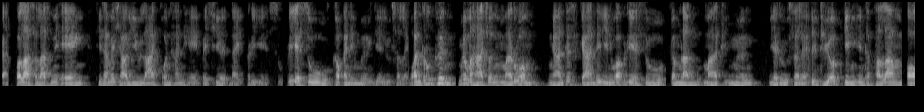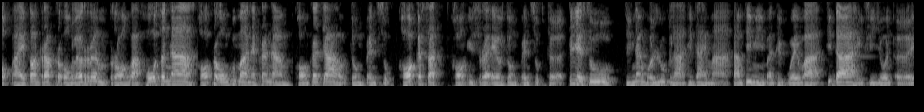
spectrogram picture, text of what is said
กัน เพราะลาซารัสนี่เองที่ทำให้ชาวยิวหลายคนหันเหไปเชื่อในพระเยซู พระเยซูเข้าไปในเมืองเยรูซาเล็ม วันรุ่งขึ้นเมื่อมหาชนมาร่วมงานเทศกาลได้ยินว่าพระเยซูกำลังมาถึงเมืองเยรูซาเล็มจึงถือเอากิ่งอินทผลัมออกไปต้อนรับพระองค์แล้วเริ่มร้องว่าโฮสนาขอพระองค์ผู้มาในพระนามของพระเจ้าจงเป็นสุข ขอกษัตริย์ของอิสราเอลจงเป็นสุขเถิด พระเยซูจึงนั่งบนลูกลาที่ได้มา ตามที่มีบันทึกไว้ว่า ทิดาแห่งซีโยนเอ๋ย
